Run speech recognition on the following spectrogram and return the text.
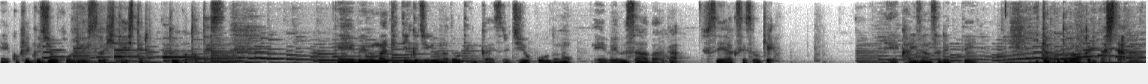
え顧客情報流出は否定しているということです。えーウェブマーケティング事業などを展開するジオコードの、えーウェブサーバーが、不正アクセスを受け、え改ざんされていたことが分かりました。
